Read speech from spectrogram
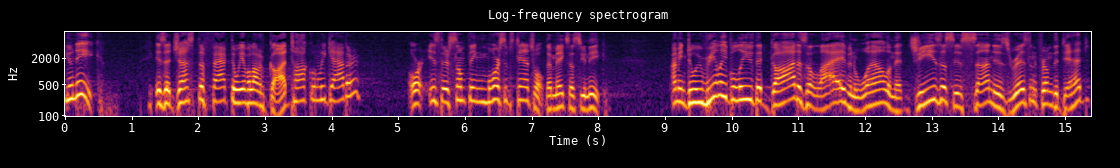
unique? Is it just the fact that we have a lot of God talk when we gather? Or is there something more substantial that makes us unique? I mean, do we really believe that God is alive and well and that Jesus, his son, is risen from the dead?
